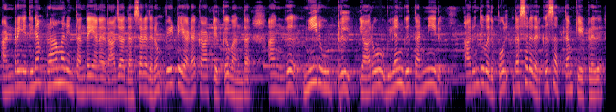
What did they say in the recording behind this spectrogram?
அன்றைய தினம் ராமரின் தந்தையான ராஜா தசரதரும் வேட்டையாட காட்டிற்கு வந்தார். அங்கு நீர் ஊற்றில் யாரோ விலங்கு தண்ணீர் அருந்துவது போல் தசரதற்கு சத்தம் கேட்டது.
